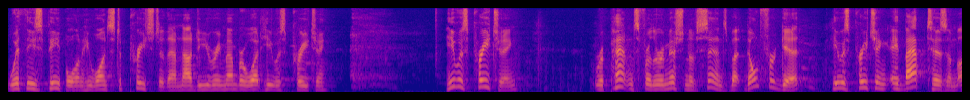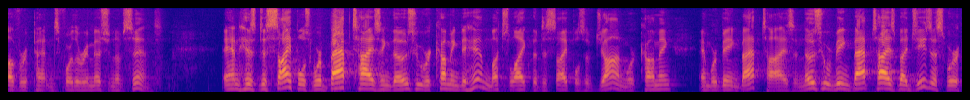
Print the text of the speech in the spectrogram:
with these people, and he wants to preach to them. Now, do you remember what he was preaching? He was preaching repentance for the remission of sins, but don't forget, he was preaching a baptism of repentance for the remission of sins. And his disciples were baptizing those who were coming to him, much like the disciples of John were coming and were being baptized. And those who were being baptized by Jesus were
